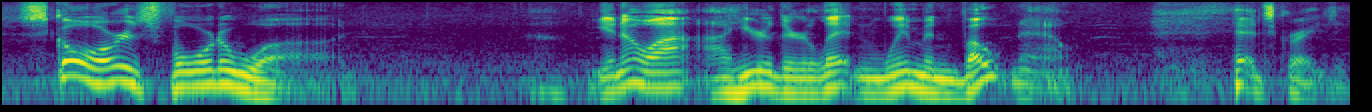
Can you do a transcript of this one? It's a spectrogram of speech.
scores four to one. You know, I, I hear they're letting women vote now. That's crazy.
